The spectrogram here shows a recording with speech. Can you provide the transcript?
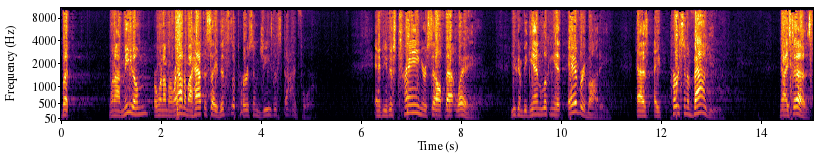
But when I meet them or when I'm around them, I have to say, this is a person Jesus died for. And if you just train yourself that way, you can begin looking at everybody as a person of value. Now he says,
